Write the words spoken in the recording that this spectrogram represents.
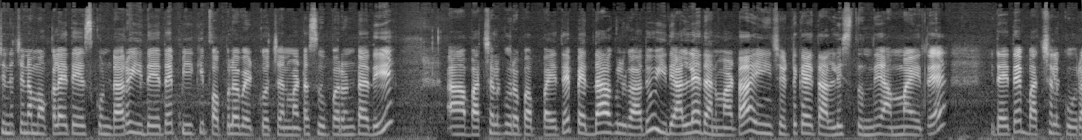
చిన్న చిన్న మొక్కలు అయితే వేసుకుంటారు. ఇదైతే పీకి పప్పులో పెట్టుకోవచ్చు అనమాట సూపర్ ఉంటుంది. బచ్చల కూర పప్పు అయితే పెద్ద ఆకులు కాదు. ఇది అల్లేదనమాట ఈ చెట్టుకైతే అల్లిస్తుంది అమ్మ అయితే. ఇదైతే బచ్చల కూర.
